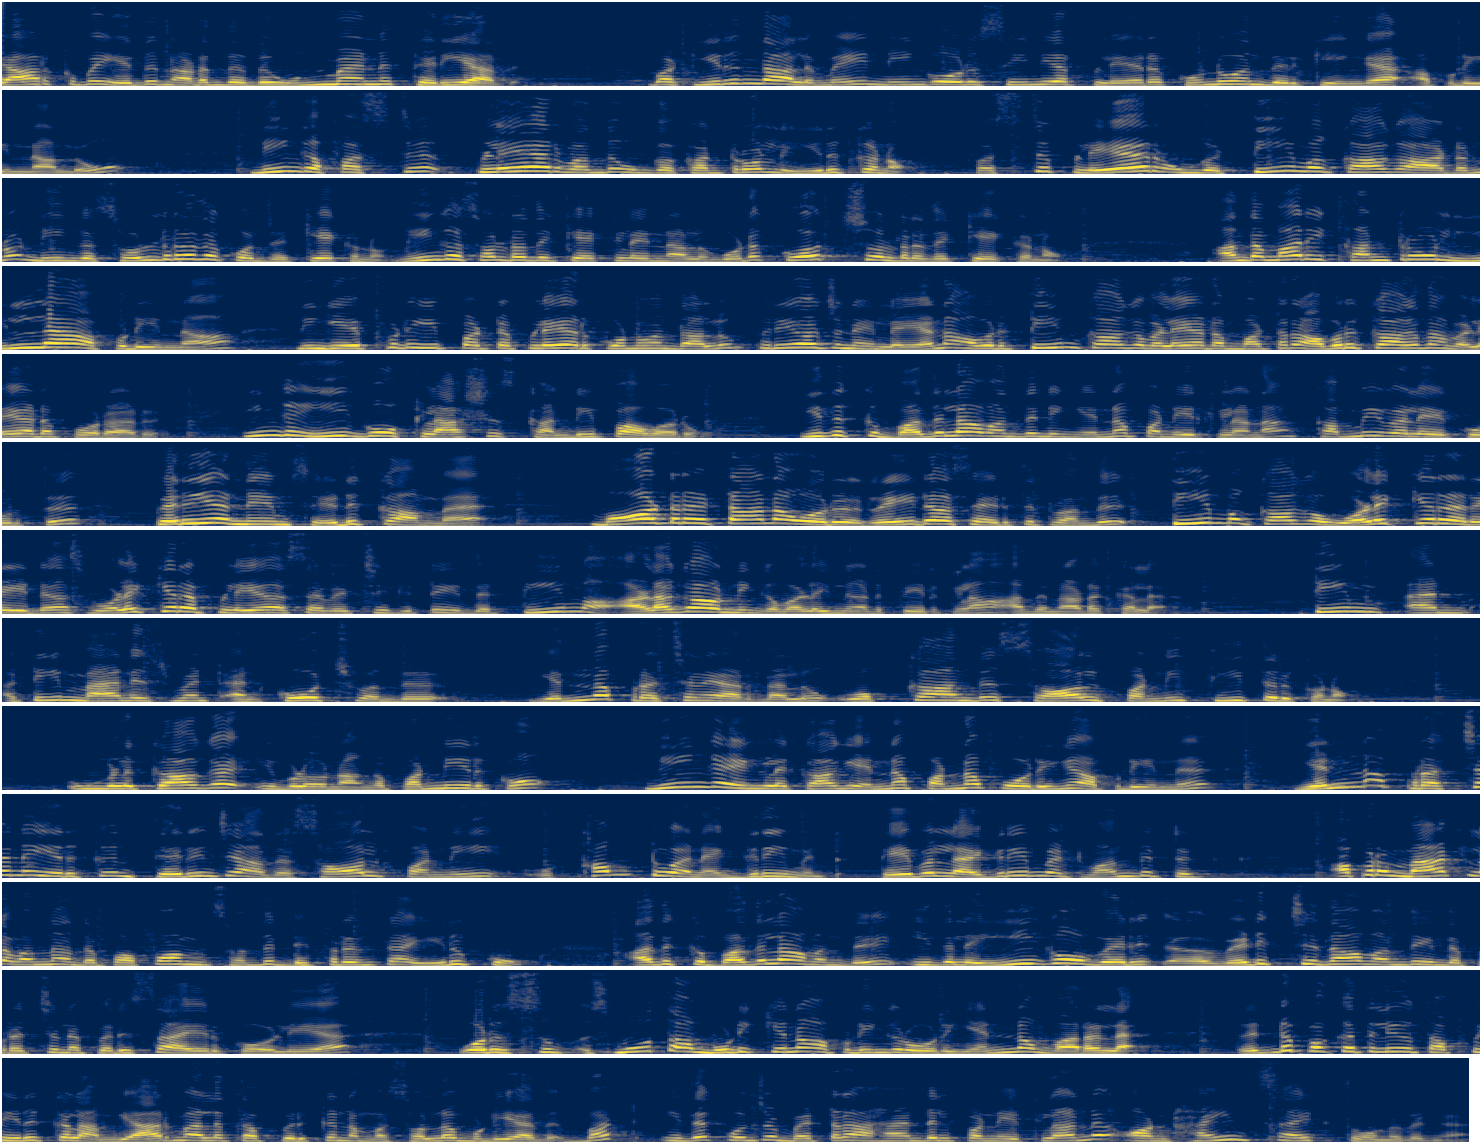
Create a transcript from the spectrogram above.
யாருக்குமே எது நடந்தது உண்மைன்னு தெரியாது. பட் இருந்தாலுமே நீங்கள் ஒரு சீனியர் பிளேயரை கொண்டு வந்திருக்கீங்க அப்படின்னாலும் நீங்கள் ஃபஸ்ட்டு பிளேயர் வந்து உங்கள் கண்ட்ரோலில் இருக்கணும். ஃபஸ்ட்டு பிளேயர் உங்கள் டீமுக்காக ஆடணும். நீங்கள் சொல்கிறத கொஞ்சம் கேட்கணும். நீங்கள் சொல்கிறது கேட்கலைனாலும் கூட கோச் சொல்கிறத கேட்கணும். அந்த மாதிரி கண்ட்ரோல் இல்லை அப்படின்னா நீங்கள் எப்படிப்பட்ட பிளேயர் கொண்டு வந்தாலும் பிரயோஜனம் இல்லை. ஏன்னா அவர் டீமுக்காக விளையாட மாட்டார். அவருக்காக தான் விளையாட போகிறாரு இங்கே ஈகோ கிளாஷஸ் கண்டிப்பாக வரும். இதுக்கு பதிலாக வந்து நீங்கள் என்ன பண்ணியிருக்கலாம்னா கம்மி விலையை கொடுத்து பெரிய நேம்ஸ் எடுக்காமல் மாடரேட்டான ஒரு ரைடர்ஸை எடுத்துகிட்டு வந்து டீமுக்காக உழைக்கிற ரைடர்ஸ் உழைக்கிற பிளேயர்ஸை வச்சுக்கிட்டு இந்த டீமை அழகாக நீங்கள் வழி நடத்தியிருக்கலாம் அது நடக்கலை. Team and team management and coach வந்து என்ன பிரச்சனையாக இருந்தாலும் உட்காந்து சால்வ் பண்ணி தீர்த்துருக்கணும். உங்களுக்காக இவ்வளோ நாங்கள் பண்ணியிருக்கோம். நீங்கள் எங்களுக்காக என்ன பண்ண போகிறீங்க அப்படின்னு என்ன பிரச்சனை இருக்குன்னு தெரிஞ்சு அதை சால்வ் பண்ணி come to an agreement table agreement வந்துட்டு அப்புறம் மேட்டில் வந்து அந்த பர்ஃபார்மன்ஸ் வந்து டிஃப்ரெண்ட்டாக இருக்கும். அதுக்கு பதிலாக வந்து இதில் ஈகோ வெறி வெடித்து தான் வந்து இந்த பிரச்சனை பெருசாக இருக்கோ இல்லையா? ஒரு ஸ்மூத்தாக முடிக்கணும் அப்படிங்கிற ஒரு எண்ணம் வரலை. ரெண்டு பக்கத்துலேயும் தப்பு இருக்கலாம். யார் மேலே தப்பு இருக்குன்னு நம்ம சொல்ல முடியாது. பட் இதை கொஞ்சம் பெட்டராக ஹேண்டில் பண்ணியிருக்கலான்னு ஆன் ஹைண்ட் சைட் தோணுதுங்க.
